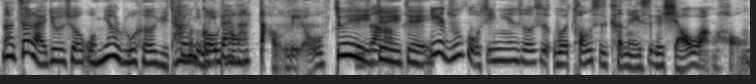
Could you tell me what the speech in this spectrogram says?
那再来就是说，我们要如何与他们沟通？没办法导流，对对对。因为如果今天说是我同时可能也是个小网红，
